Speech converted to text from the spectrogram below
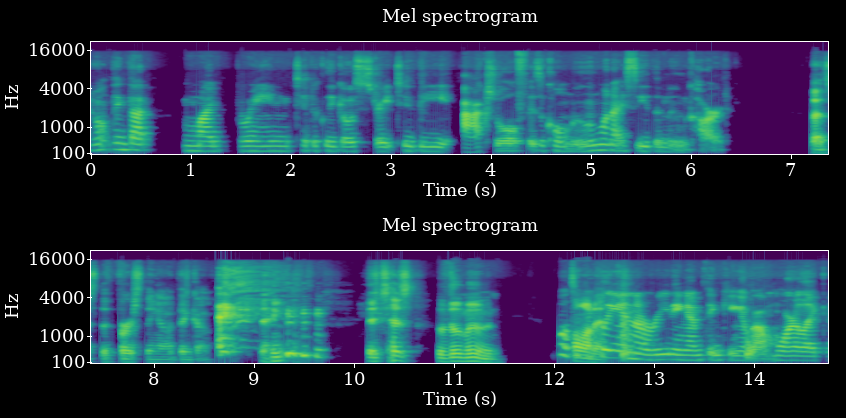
I don't think that my brain typically goes straight to the actual physical moon when I see the moon card. That's the first thing I would think of. It says the moon. well, On it. typically in a reading, I'm thinking about more like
